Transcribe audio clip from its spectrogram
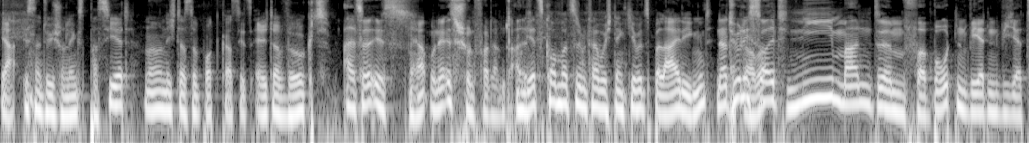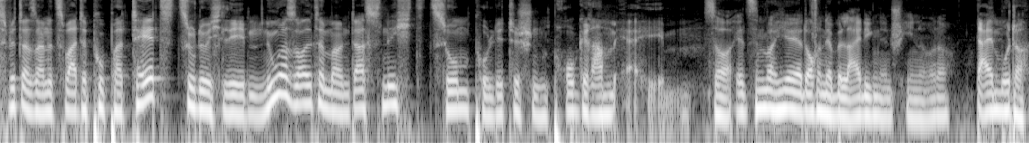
Ja, ist natürlich schon längst passiert. Ne? Nicht, dass der Podcast jetzt älter wirkt. Als er ist. Ja. Und er ist schon verdammt Und alt. jetzt kommen wir zu dem Teil, wo ich denke, hier wird es beleidigend. Natürlich sollte niemandem verboten werden, via Twitter seine zweite Pubertät zu durchleben. Nur sollte man das nicht zum politischen Programm erheben. So, jetzt sind wir hier ja doch in der beleidigenden Schiene, oder? Deine Mutter.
